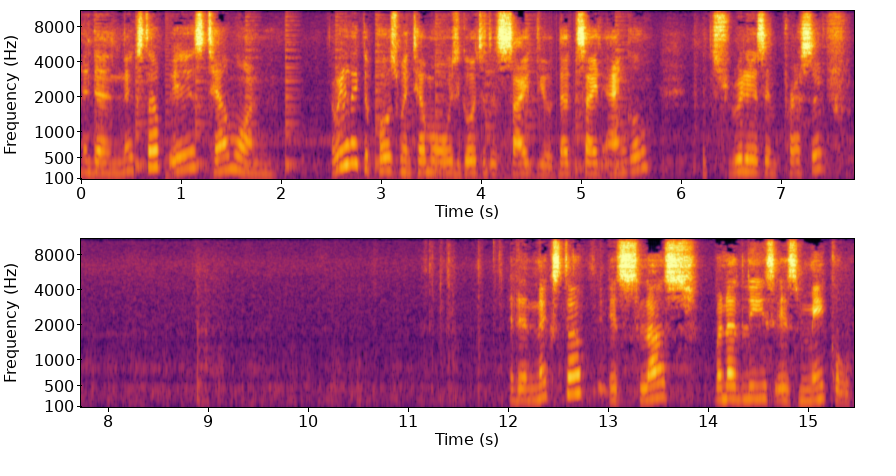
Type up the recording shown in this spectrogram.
And then next up is Tailmon. I really like the pose when Tailmon always go to the side view, that side angle. It's really as impressive. And then next up, it's last but not least is Meiko.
